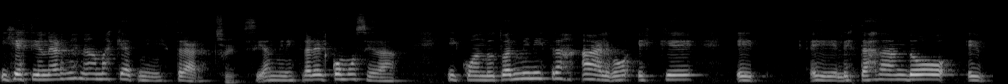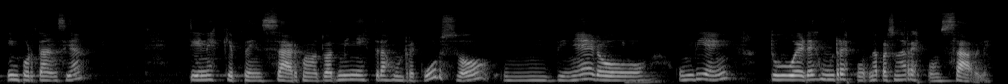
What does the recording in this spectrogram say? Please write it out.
Y gestionar no es nada más que administrar, sí. administrar el cómo se da. Y cuando tú administras algo es que eh, eh, le estás dando importancia, tienes que pensar, cuando tú administras un recurso, un dinero, un bien, tú eres una persona responsable.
